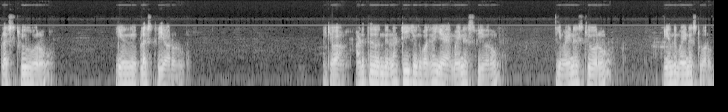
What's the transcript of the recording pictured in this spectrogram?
ப்ளஸ் க்யூ வரும். இங்கே வந்து ப்ளஸ் த்ரீ ஆர் வரும். ஓகேவா அடுத்தது வந்து என்னென்னா டீக்கு வந்து பார்த்திங்கன்னா இங்கே மைனஸ் பி வரும். இங்கே மைனஸ் கியூ வரும். இங்கே வந்து மைனஸ் டூ வரும்.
